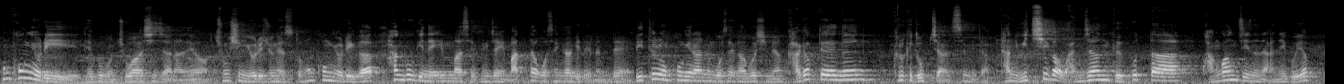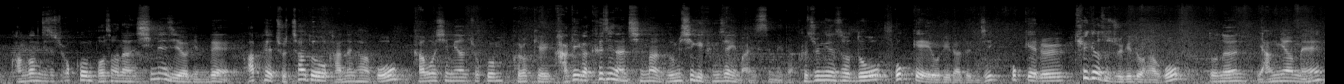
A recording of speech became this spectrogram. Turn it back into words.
홍콩 요리 대부분 좋아하시잖아요. 중식 요리 중에서도 홍콩 요리가 한국인의 입맛에 굉장히 맞다고 생각이 되는데 리틀 홍콩이라는 곳에 가보시면 가격대는 그렇게 높지 않습니다. 단 위치가 완전 그 꾸따 관광지는 아니고요. 관광지에서 조금 벗어난 시내 지역인데 앞에 주차도 가능하고 가보시면 조금 그렇게 가게가 크진 않지만 음식이 굉장히 맛있습니다. 그 중에서도 꽃게 요리라든지 꽃게를 튀겨서 주기도 하고 또는 양념에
